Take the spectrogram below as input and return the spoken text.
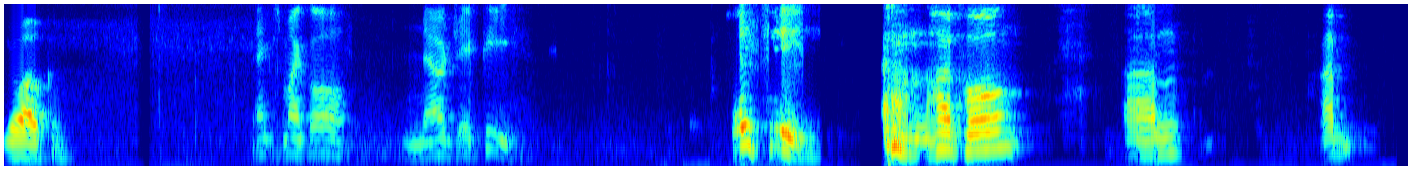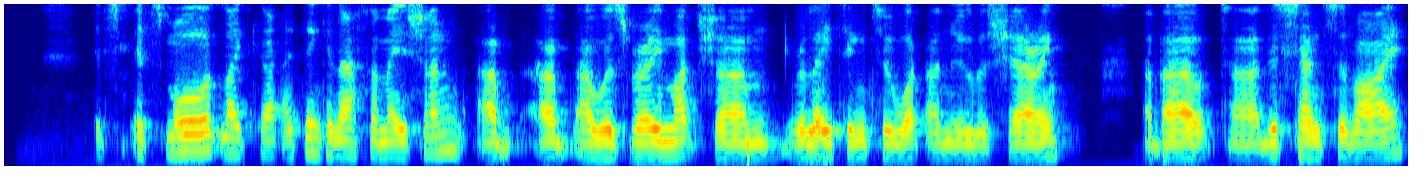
You're welcome. Thanks, Michael. Now JP. JP. Hi, Paul. Um, I'm, it's it's more like uh, I think an affirmation. I, I, I was very much um, relating to what Anu was sharing about uh, this sense of I.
